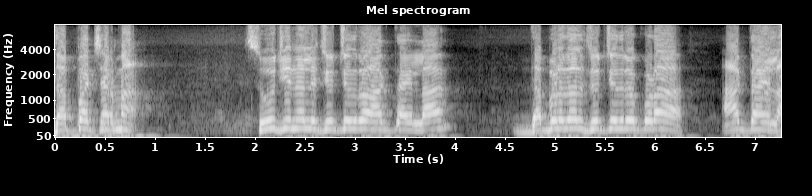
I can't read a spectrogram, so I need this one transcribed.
ದಪ್ಪ ಚರ್ಮ. ಸೂಜಿನಲ್ಲಿ ಚುಚ್ಚಿದ್ರು ಆಗ್ತಾ ಇಲ್ಲ, ದಬ್ಬಳದಲ್ಲಿ ಚುಚ್ಚಿದ್ರು ಕೂಡ ಆಗ್ತಾ ಇಲ್ಲ.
